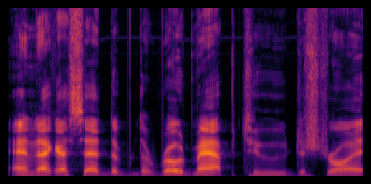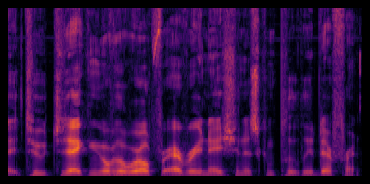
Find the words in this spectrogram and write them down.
And like I said, the the roadmap to destroy to, to taking over the world for every nation is completely different.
